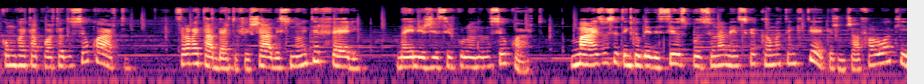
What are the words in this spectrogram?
como vai estar a porta do seu quarto. Se ela vai estar aberta ou fechada, isso não interfere na energia circulando no seu quarto. Mas você tem que obedecer os posicionamentos que a cama tem que ter, que a gente já falou aqui.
